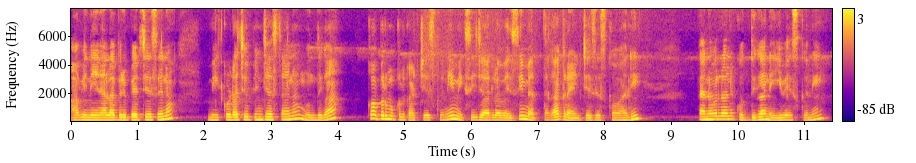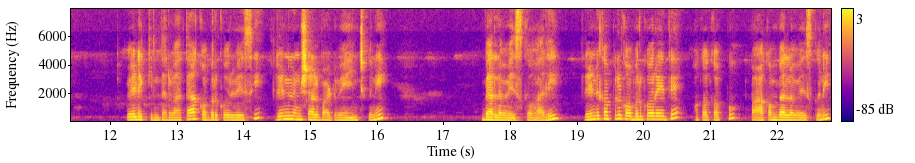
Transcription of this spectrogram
అవి నేను ఎలా ప్రిపేర్ చేశానో మీకు కూడా చూపించేస్తాను. ముందుగా కొబ్బరి ముక్కలు కట్ చేసుకుని మిక్సీ జార్లో వేసి మెత్తగా గ్రైండ్ చేసేసుకోవాలి. పెనవలోని కొద్దిగా నెయ్యి వేసుకొని వేడెక్కిన తర్వాత కొబ్బరికూర వేసి రెండు నిమిషాల పాటు వేయించుకుని బెల్లం వేసుకోవాలి. రెండు కప్పులు కొబ్బరికూర అయితే ఒక కప్పు పాకం బెల్లం వేసుకుని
